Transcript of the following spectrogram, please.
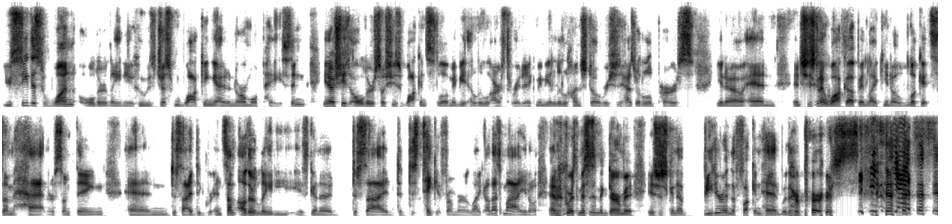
you see this one older lady who's just walking at a normal pace, and you know she's older, so she's walking slow, maybe a little arthritic, maybe a little hunched over. She has her little purse, you know, and and she's gonna walk up and like you know look at some hat or something and decide to, and some other lady is gonna decide to just take it from her, like oh that's mine, you know, and of course Mrs. McDermott is just gonna beat her in the fucking head with her purse. Yes!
